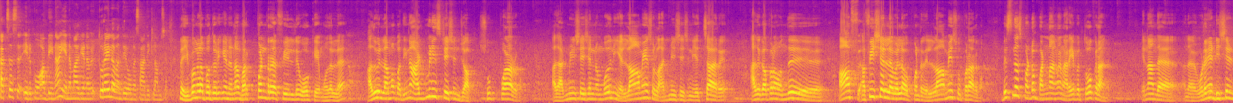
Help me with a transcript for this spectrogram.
சக்ஸஸ் இருக்கும் அப்படின்னா என்ன மாதிரியான துறையில் வந்து இவங்க சாதிக்கலாம் சார் இல்லை இவங்களை பொறுத்த வரைக்கும் என்னென்னா ஒர்க் பண்ணுற ஃபீல்டு ஓகே முதல்ல. அதுவும் இல்லாமல் பார்த்தீங்கன்னா அட்மினிஸ்ட்ரேஷன் ஜாப் சூப்பராக இருக்கும். அது அட்மினிஸ்ட்ரேஷன் போது நீங்கள் எல்லாமே சொல்லலாம். அட்மினிஸ்ட்ரேஷன் ஹெச்ஆர் அதுக்கப்புறம் வந்து ஆஃப் அஃபிஷியல் லெவலில் ஒர்க் பண்ணுறது எல்லாமே சூப்பராக இருக்கும். பிஸ்னஸ் மட்டும் பண்ணாங்கன்னா நிறைய பேர் தோக்குறாங்க. ஏன்னா அந்த அந்த உடனே டிசிஷன்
